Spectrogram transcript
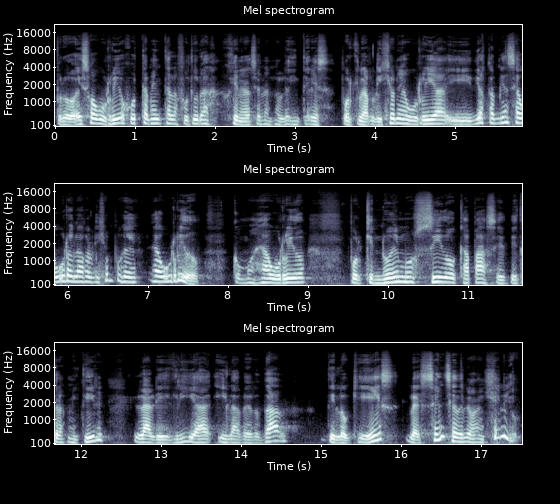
pero eso aburrido justamente a las futuras generaciones no les interesa, porque la religión es aburrida y Dios también se aburre de la religión porque es aburrido. Como es aburrido, porque no hemos sido capaces de transmitir la alegría y la verdad de lo que es la esencia del Evangelio.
